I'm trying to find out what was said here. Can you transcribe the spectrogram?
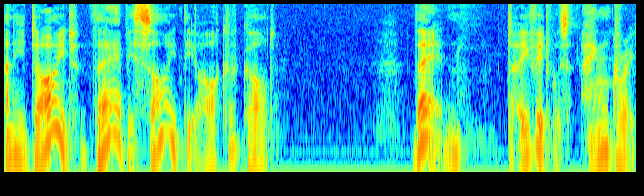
And he died there beside the ark of God. Then David was angry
